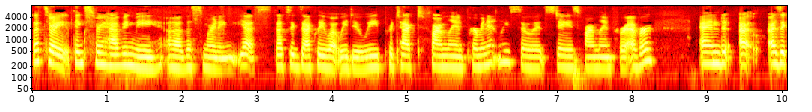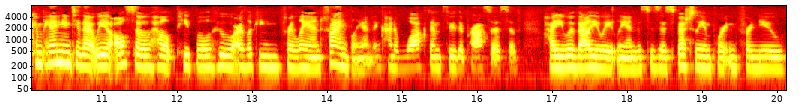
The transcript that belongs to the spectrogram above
That's right. Thanks for having me uh, this morning. Yes, that's exactly what we do. We protect farmland permanently so it stays farmland forever. And uh, as a companion to that, we also help people who are looking for land find land and kind of walk them through the process of how you evaluate land. This is especially important for new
